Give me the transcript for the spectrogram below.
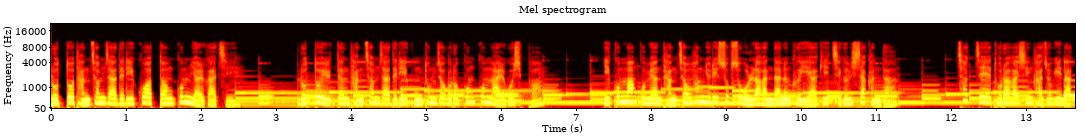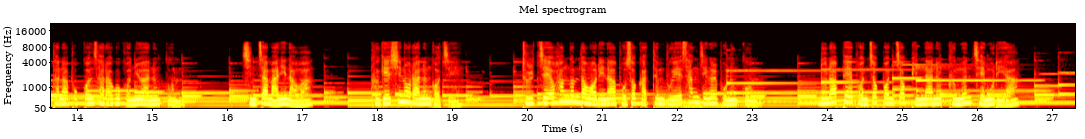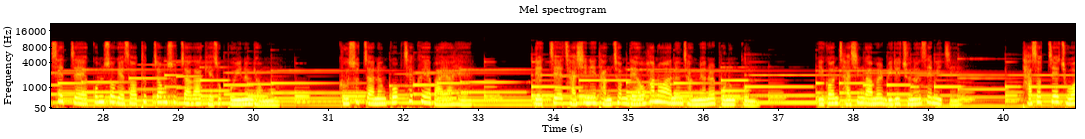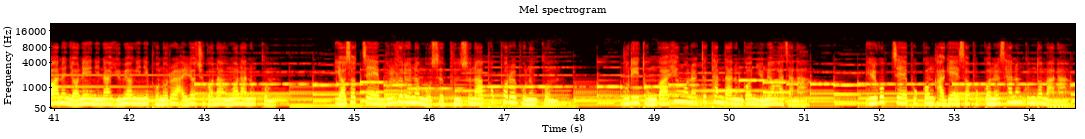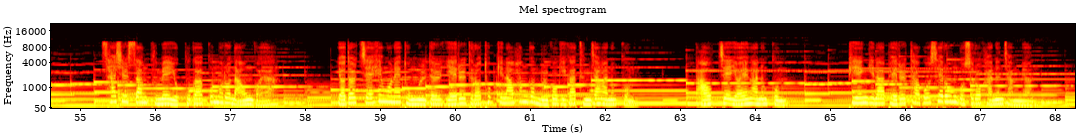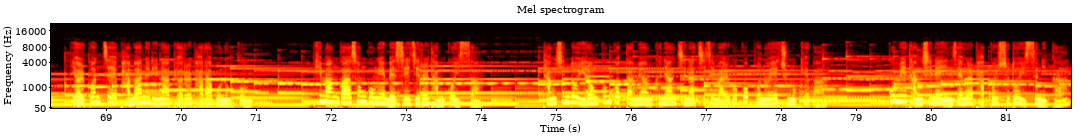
로또 당첨자들이 꾸었던 꿈 10가지. 로또 1등 당첨자들이 공통적으로 꾼꿈 알고 싶어? 이 꿈만 꾸면 당첨 확률이 쑥쑥 올라간다는 그 이야기 지금 시작한다. 첫째, 돌아가신 가족이 나타나 복권 사라고 권유하는 꿈. 진짜 많이 나와. 그게 신호라는 거지. 둘째, 황금 덩어리나 보석 같은 부의 상징을 보는 꿈. 눈앞에 번쩍번쩍 빛나는 금은 재물이야. 셋째, 꿈 속에서 특정 숫자가 계속 보이는 경우. 그 숫자는 꼭 체크해 봐야 해. 넷째, 자신이 당첨되어 환호하는 장면을 보는 꿈. 이건 자신감을 미리 주는 셈이지. 다섯째, 좋아하는 연예인이나 유명인이 번호를 알려주거나 응원하는 꿈. 여섯째, 물 흐르는 모습, 분수나 폭포를 보는 꿈. 물이 돈과 행운을 뜻한다는 건 유명하잖아. 일곱째, 복권 가게에서 복권을 사는 꿈도 많아. 사실상 구매 욕구가 꿈으로 나온 거야. 여덟째, 행운의 동물들, 예를 들어 토끼나 황금 물고기가 등장하는 꿈. 아홉째, 여행하는 꿈. 비행기나 배를 타고 새로운 곳으로 가는 장면. 열 번째, 밤하늘이나 별을 바라보는 꿈. 희망과 성공의 메시지를 담고 있어. 당신도 이런 꿈 꿨다면 그냥 지나치지 말고 꼭 번호에 주목해봐. 꿈이 당신의 인생을 바꿀 수도 있으니까.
